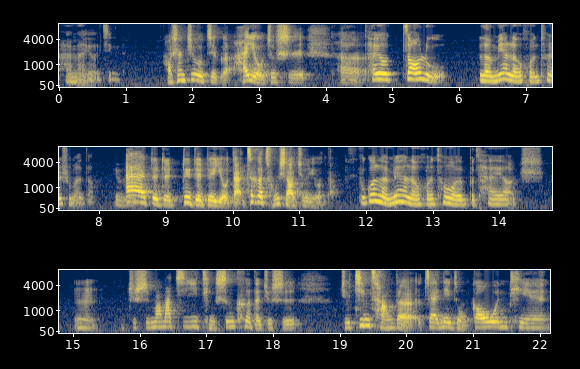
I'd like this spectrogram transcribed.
还蛮有劲的。好像就这个，还有就是，呃，还有糟卤、冷面、冷馄饨什么的，哎，对对对对对，有的，这个从小就有的。不过冷面、冷馄饨我不太要吃。嗯，就是妈妈记忆挺深刻的，就是就经常的在那种高温天，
